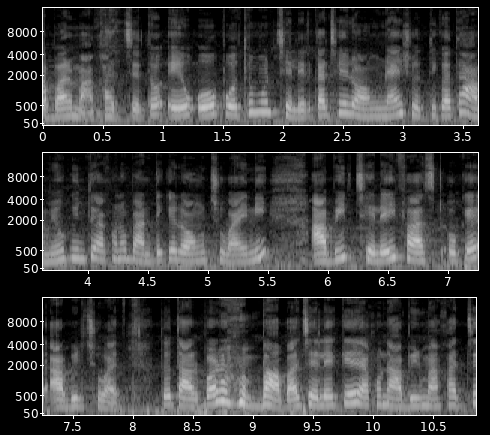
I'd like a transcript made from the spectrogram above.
আবার মাখাচ্ছে। তো এ, ও প্রথম ওর ছেলের কাছে রং নেয়। সত্যি কথা, আমিও কিন্তু এখনও বান্টিকে রং ছোঁয়াইনি। আবির ছেলেই ফার্স্ট ওকে আবির ছোঁয়ায়। তো তারপর বাবা ছেলেকে এখন আবির মাখাচ্ছে,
